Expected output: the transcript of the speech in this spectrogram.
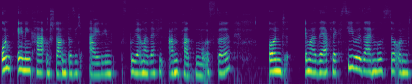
Und in den Karten stand, dass ich Eileen früher immer sehr viel anpassen musste und immer sehr flexibel sein musste und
